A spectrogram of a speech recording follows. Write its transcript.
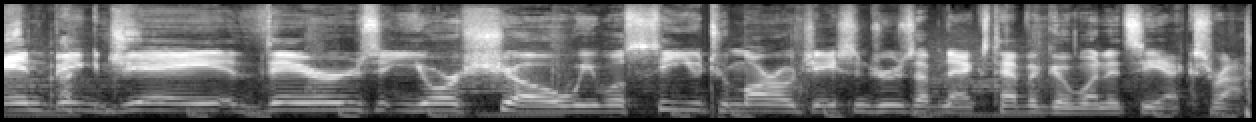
and Big J. There's your show. We will see you tomorrow. Jason Drew's up next. Have a good one. It's the X Rock.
